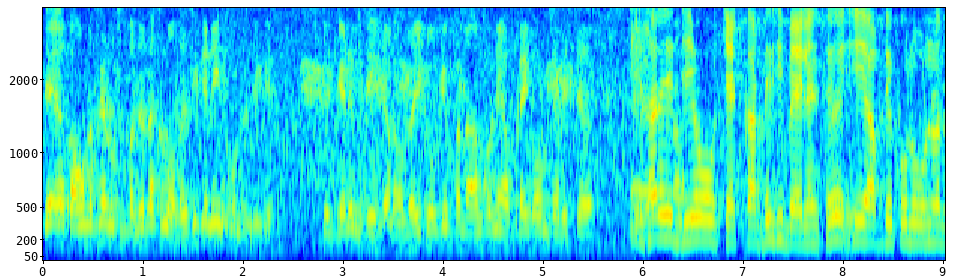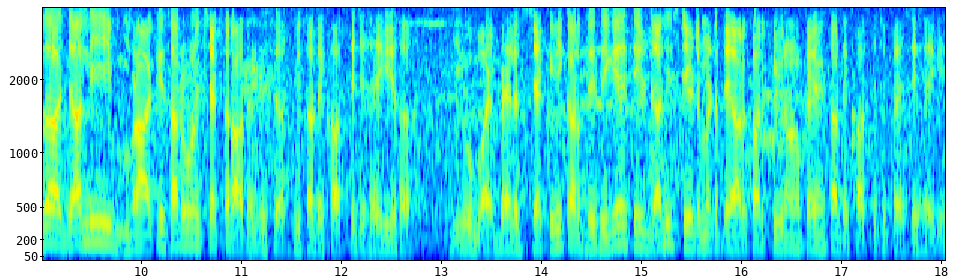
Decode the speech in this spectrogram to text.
ਜੇ ਅਕਾਊਂਟ ਫਿਰ ਉਸ ਬੰਦੇ ਦਾ ਖੁਲਾਉਂਦੇ ਸੀ ਕਿ ਨਹੀਂ ਖੁਲਾਉਂਦੇ ਸੀਗੇ? ਕਿ ਜਿਹੜੇ ਵਿਦੇਸ਼ ਜਾਣਾ ਹੁੰਦਾ ਸੀ? ਕਿਉਂਕਿ ਫਰਨਾਂਸੋ ਨੇ ਆਪਣੇ ਅਕਾਊਂਟ ਦੇ ਵਿੱਚ ਇਹ ਸਾਰੇ ਜੇ ਉਹ ਚੈੱਕ ਕਰਦੇ ਸੀ ਬੈਲੈਂਸ ਇਹ ਆਪਦੇ ਕੋਲ ਉਹਨਾਂ ਦਾ ਜਾਲੀ ਬਣਾ ਕੇ ਸਰ ਉਹਨੂੰ ਚੈੱਕ ਕਰਾ ਦਿੰਦੇ ਸੀ ਸਰ ਵੀ ਤੁਹਾਡੇ ਖਾਤੇ 'ਚ ਹੈਗੇ ਸਰ। ਜੀ ਉਹ ਬੈਲੈਂਸ ਚੈੱਕ ਵੀ ਕਰਦੇ ਸੀਗੇ ਤੇ ਜਾਲੀ ਸਟੇਟਮੈਂਟ ਤਿਆਰ ਕਰਕੇ ਉਹਨਾਂ ਨੂੰ ਕਹਿੰਦੇ ਤੁਹਾਡੇ ਖਾਤੇ 'ਚ ਪੈਸੇ ਹੈਗੇ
